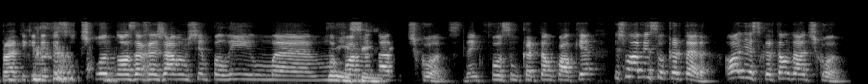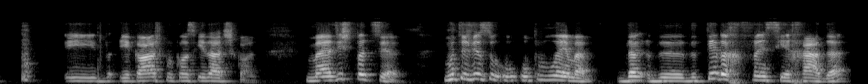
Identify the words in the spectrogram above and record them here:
praticamente esse desconto nós arranjávamos sempre ali uma, uma sim, forma sim. de dar desconto. Nem que fosse um cartão qualquer. Deixa-me lá ver a sua carteira. Olha, esse cartão dá desconto. E, e acabámos por conseguir dar desconto. Mas isto para dizer, muitas vezes o, o problema de, de, de ter a referência errada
